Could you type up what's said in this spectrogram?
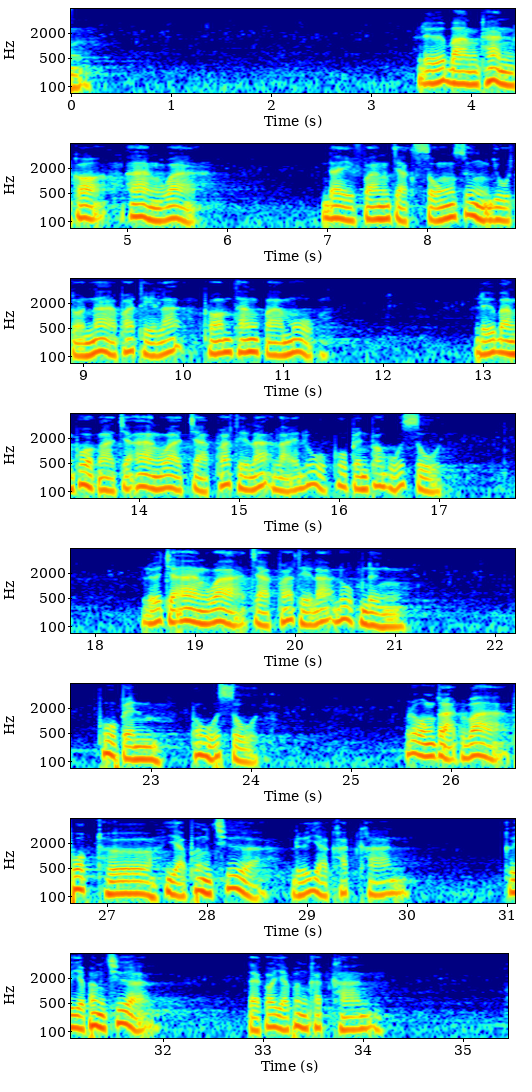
หรือบางท่านก็อ้างว่า ได้ฟังจากสงฆ์ซึ่งอยู่ต่อหน้าพระเถระพร้อมทั้งปาโมก หรือบางพวกอาจจะอ้างว่าจากพระเถระหลายรูปผู้เป็นพระหูสูตร หรือจะอ้างว่าจากพระเถระรูปหนึ่ง ผู้เป็นพระหูสูตร พระองค์ตรัสว่าพวกเธออย่าเพิ่งเชื่อ หรืออย่าคัดค้าน คืออย่าเพิ่งเชื่อ แต่ก็อย่าเพิ่งคัดค้าน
